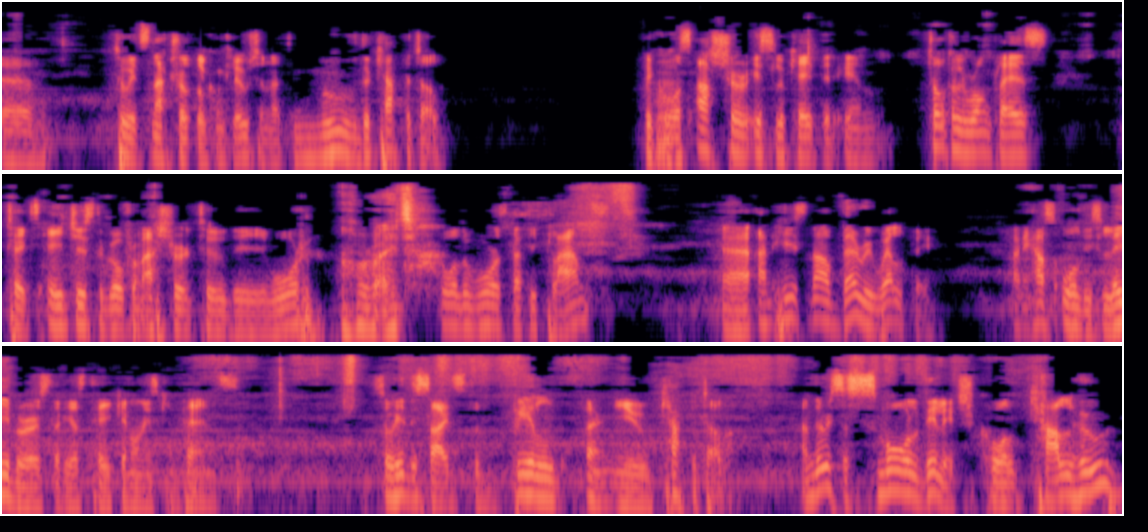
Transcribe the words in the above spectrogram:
uh, to its natural conclusion that move the capital. Because Ashur is located in totally wrong place. takes ages to go from Ashur to the war, All right. all the wars that he plans. Uh, and he's now very wealthy. And he has all these laborers that he has taken on his campaigns. So he decides to build a new capital. And there is a small village called Kalhu.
